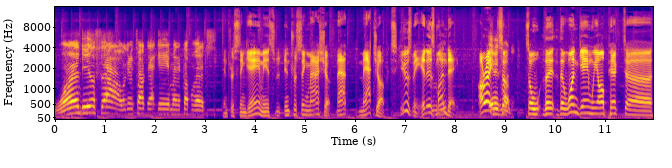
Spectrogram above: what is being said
Warren De La Salle. We're going to talk that game in a couple minutes. Interesting game. It's interesting mashup. Mat- matchup. Excuse me. It is Monday. All right. Mm-hmm. It is so Monday. so the the one game we all picked uh,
